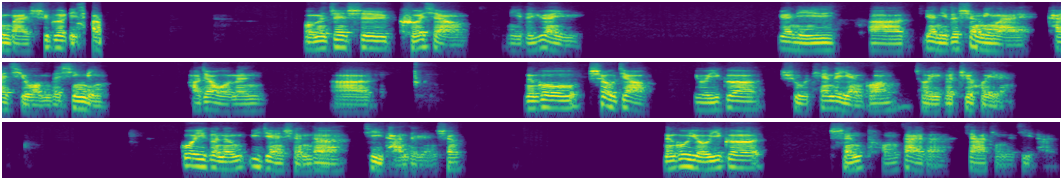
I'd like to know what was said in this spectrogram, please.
敬拜诗歌里唱，我们真是可想你的愿语，愿你啊，愿你的圣灵来开启我们的心灵，好叫我们啊能够受教，有一个属天的眼光，做一个智慧人，过一个能遇见神的祭坛的人生。能够有一个神同在的家庭的祭坛，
